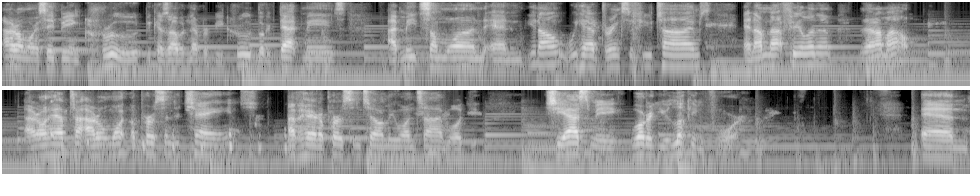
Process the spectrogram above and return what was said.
I don't want to say being crude because I would never be crude, but if that means I meet someone and, you know, we have drinks a few times and I'm not feeling them, then I'm out. I don't have time. I don't want a person to change. I've had a person tell me one time, well, you, she asked me, what are you looking for? And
